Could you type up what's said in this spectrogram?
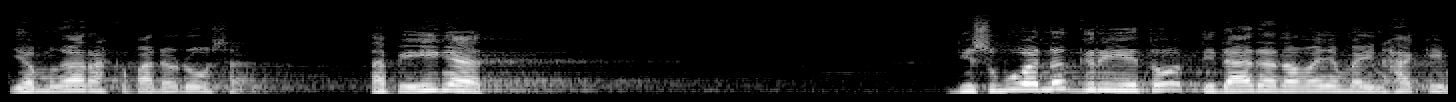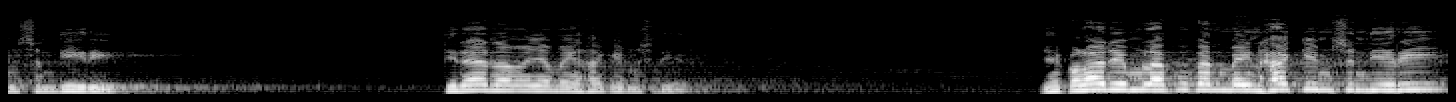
yang mengarah kepada dosa. Tapi ingat, di sebuah negeri itu tidak ada namanya main hakim sendiri. Tidak ada namanya main hakim sendiri. Ya kalau yang melakukan main hakim sendiri,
